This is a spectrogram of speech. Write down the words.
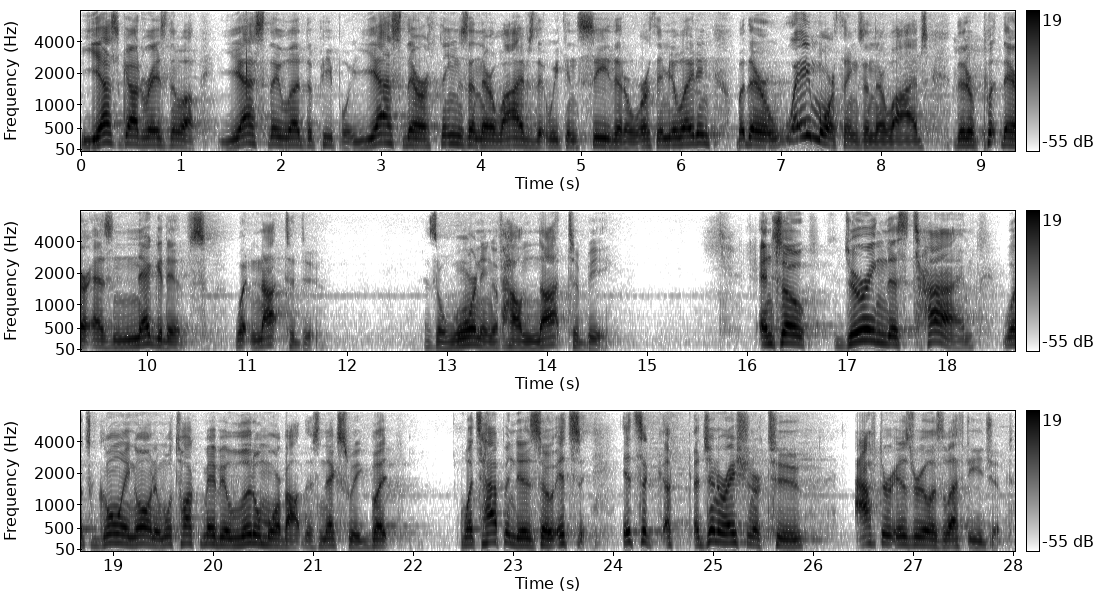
Yes, God raised them up. Yes, they led the people. Yes, there are things in their lives that we can see that are worth emulating, but there are way more things in their lives that are put there as negatives, what not to do, as a warning of how not to be. And so during this time, what's going on, and we'll talk maybe a little more about this next week, but what's happened is so it's, it's a, a, a generation or two after Israel has left Egypt.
